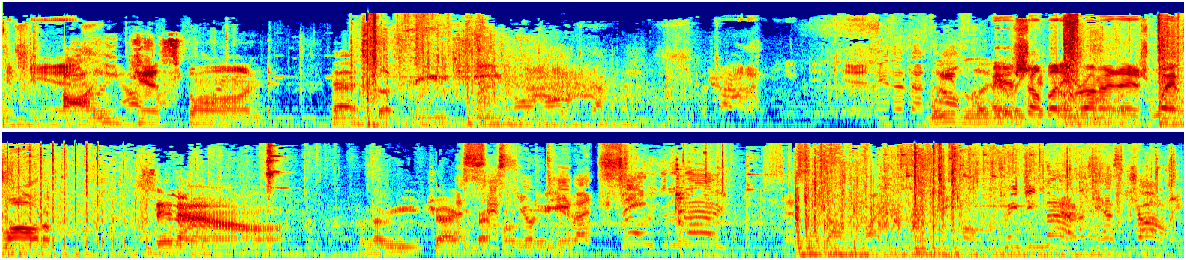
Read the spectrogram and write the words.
Yes, he is. Oh, he just spawned. That's up for you, Chief. Hold all objectives. Got him, you dickhead. We Alpha. literally Here's somebody running in this wet water. Sit down. I know you dragging back Assist on me again. at C. Throwing grenade! Systems are fighting. Changing mag! Enemy has Charlie.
